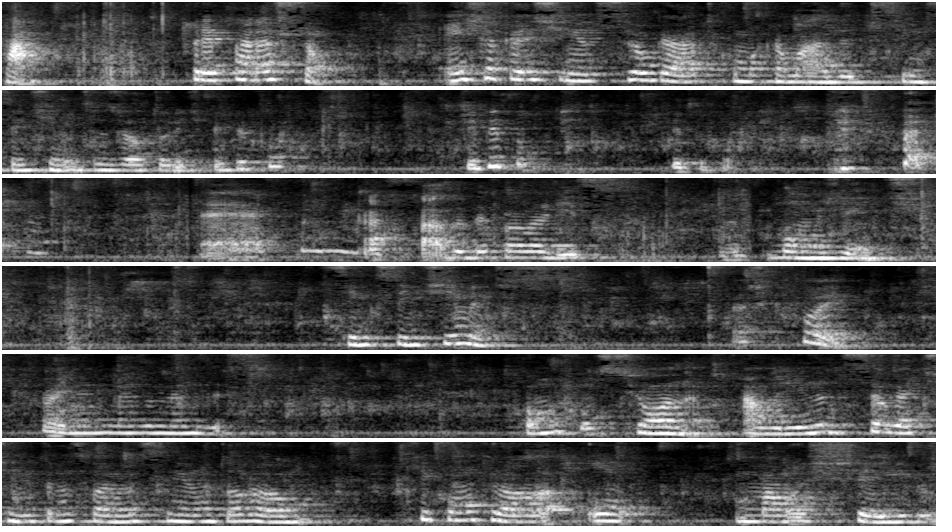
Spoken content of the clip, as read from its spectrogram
Tá. Preparação. Enche a caixinha do seu gato com uma camada de 5 centímetros de altura de pipipu. Pipipu. Pipipu. é engraçado de falar isso. Bom, gente. 5 centímetros? Acho que foi. Acho que foi, né? Mais ou menos isso. Como funciona? A urina do seu gatinho transforma-se em um torrão que controla o mau cheiro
